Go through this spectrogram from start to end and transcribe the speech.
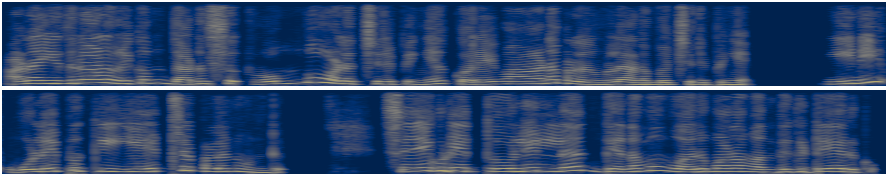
ஆனா இதனால வரைக்கும் தனுசு ரொம்ப உழைச்சிருப்பீங்க. குறைவான பலன்களை அனுபவிச்சிருப்பீங்க. இனி உழைப்புக்கு ஏற்ற பலன் உண்டு. செய்யக்கூடிய தொழில்ல தினமும் வருமானம் வந்துகிட்டே இருக்கும்.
